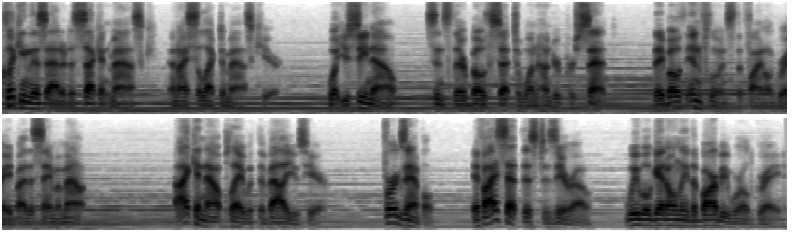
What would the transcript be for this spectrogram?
Clicking this added a second mask, and I select a mask here. What you see now, since they're both set to 100%, they both influence the final grade by the same amount. I can now play with the values here. For example, if I set this to 0, we will get only the Barbie World grade.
